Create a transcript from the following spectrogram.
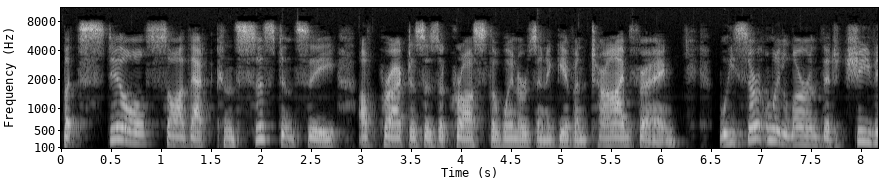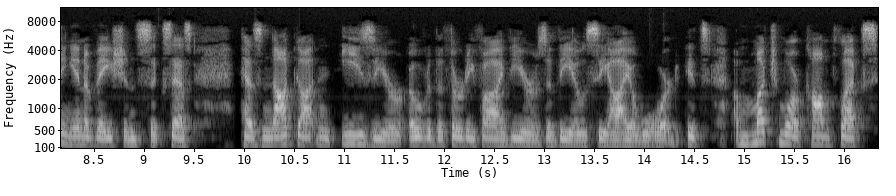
but still saw that consistency of practices across the winners in a given time frame we certainly learned that achieving innovation success has not gotten easier over the 35 years of the OCI award. It's much more complex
